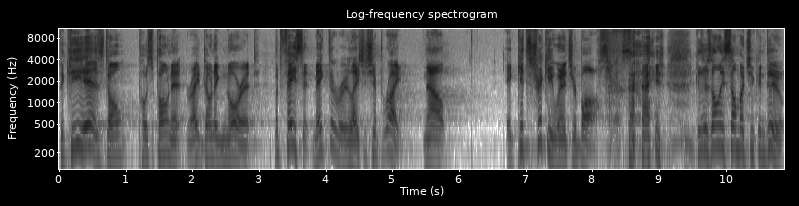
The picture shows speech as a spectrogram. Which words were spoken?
the key is don't postpone it, right? Don't ignore it, but face it. Make the relationship right. Now, it gets tricky when it's your boss, because yes. mm-hmm. there's only so much you can do.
